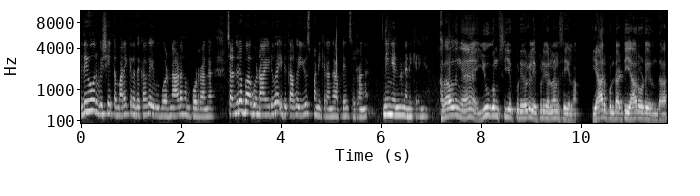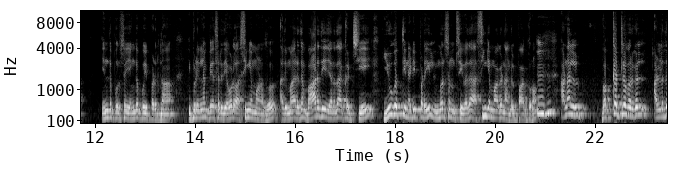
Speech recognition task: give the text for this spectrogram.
எதையோ ஒரு விஷயத்தை மறைக்கிறதுக்காக இவங்க ஒரு நாடகம் போடுறாங்க. சந்திரபாபு நாயுடுவை இதுக்காக யூஸ் பண்ணிக்கிறாங்க அப்படின்னு சொல்றாங்க. நீங்க என்ன நினைக்கிறீங்க? அதாவதுங்க யூகம் செய்யக்கூடியவர்கள் எப்படி வேணாலும் செய்யலாம். யார் பொண்டாட்டி யாரோட இருந்தா எந்த புருஷன் எங்கே போய் படுத்தான் இப்படிலாம் பேசுறது எவ்வளோ அசிங்கமானதோ அது மாதிரி தான் பாரதிய ஜனதா கட்சியை யூகத்தின் அடிப்படையில் விமர்சனம் செய்வதை அசிங்கமாக நாங்கள் பார்க்குறோம். ஆனால் வக்கற்றவர்கள் அல்லது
